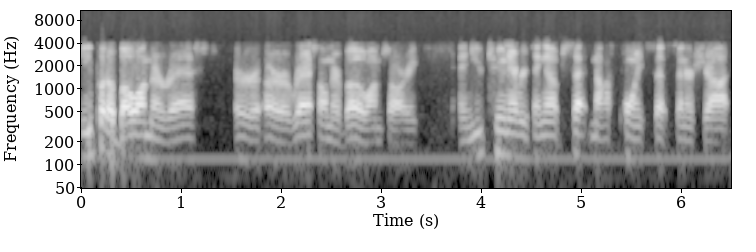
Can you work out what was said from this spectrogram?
you put a bow on their rest or, or a rest on their bow. I'm sorry, and you tune everything up, set nock point, set center shot,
